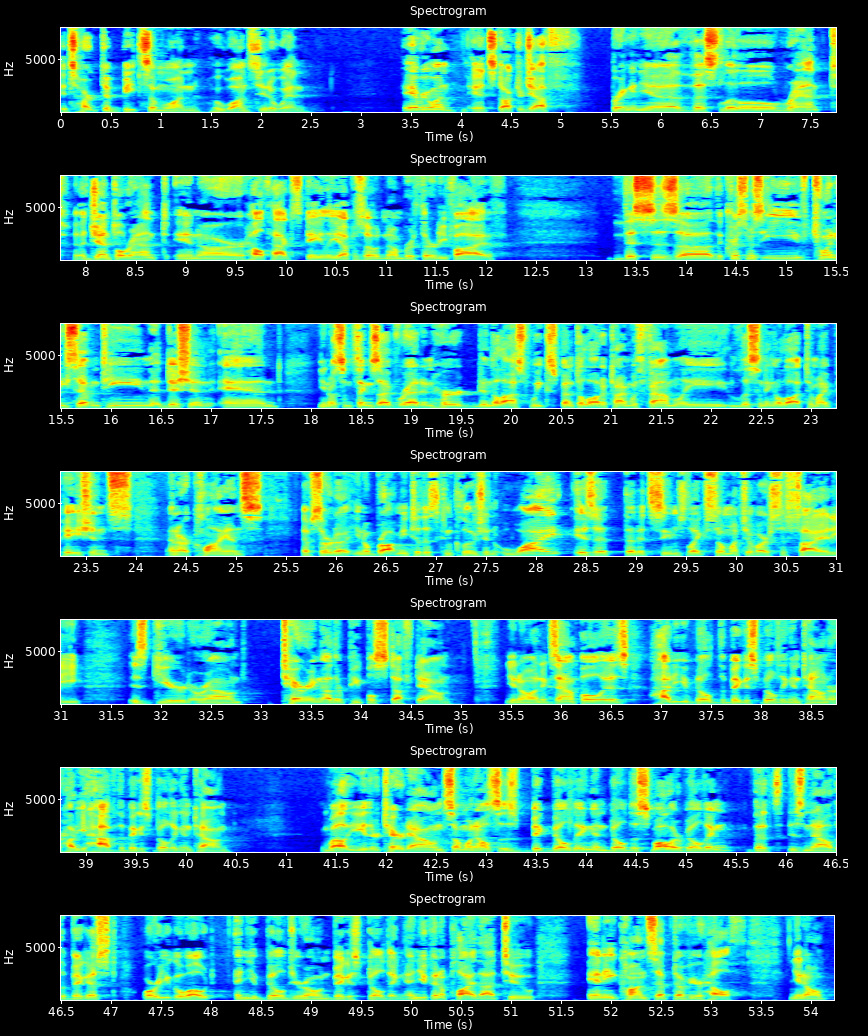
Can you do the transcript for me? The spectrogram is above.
It's hard to beat someone who wants you to win. Hey everyone, it's Dr. Jeff bringing you this little rant, a gentle rant, in our Health Hacks Daily episode number 35. This is uh, the Christmas Eve 2017 edition, and you know, some things I've read and heard in the last week, spent a lot of time with family, listening a lot to my patients and our clients have sort of, you know, brought me to this conclusion. Why is it that it seems like so much of our society is geared around tearing other people's stuff down? You know, an example is how do you build the biggest building in town or how do you have the biggest building in town? Well, you either tear down someone else's big building and build a smaller building that is now the biggest, or you go out and you build your own biggest building. And you can apply that to any concept of your health. You know,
